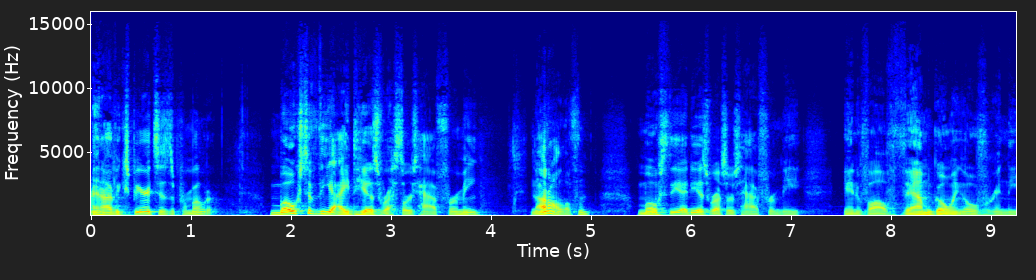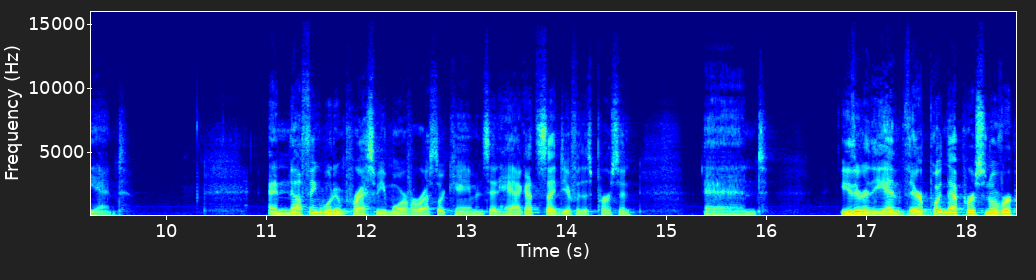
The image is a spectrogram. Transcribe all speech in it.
and I've experienced as a promoter. Most of the ideas wrestlers have for me, not all of them, most of the ideas wrestlers have for me involve them going over in the end. And nothing would impress me more if a wrestler came and said, Hey, I got this idea for this person. And either in the end they're putting that person over,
